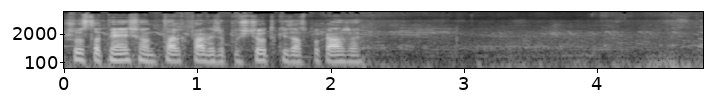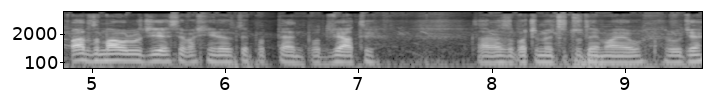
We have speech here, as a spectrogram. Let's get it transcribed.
650, targ prawie że puściutki, zaraz pokażę. Bardzo mało ludzi jest, ja właśnie idę tutaj pod ten, pod wiaty. Zaraz zobaczymy co tutaj mają ludzie.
